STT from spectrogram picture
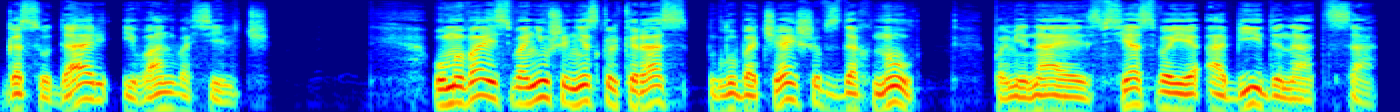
государь Иван Васильевич. Умываясь, Ванюша несколько раз глубочайше вздохнул, поминая все свои обиды на отца,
